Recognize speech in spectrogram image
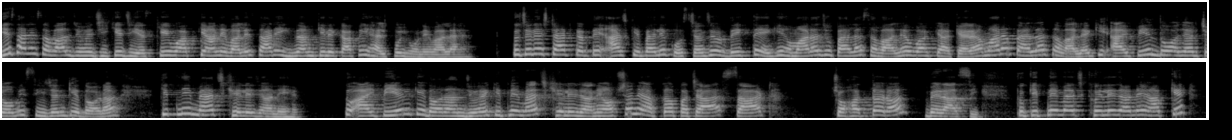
ये सारे सवाल जो है जीके जीएस के वो आपके आने वाले सारे एग्ज़ाम के लिए काफ़ी हेल्पफुल होने वाला है। तो चलिए स्टार्ट करते हैं आज के पहले क्वेश्चन से और देखते हैं कि हमारा जो पहला सवाल है, वह क्या कह रहा है। हमारा पहला सवाल है कि आईपीएल 2024 सीज़न के दौरान कितने मैच खेले जाने हैं? तो आईपीएल के दौरान जो है कितने मैच खेले जाने? ऑप्शन है आपका पचास, साठ, चौहत्तर और बेरासी। तो कितने मैच खेले जाने हैं आपके?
